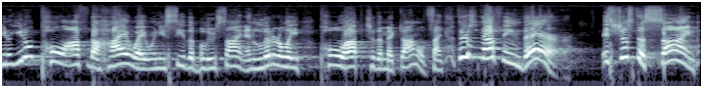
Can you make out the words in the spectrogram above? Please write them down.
You know, you don't pull off the highway when you see the blue sign and literally pull up to the McDonald's sign. There's nothing there. It's just a sign.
